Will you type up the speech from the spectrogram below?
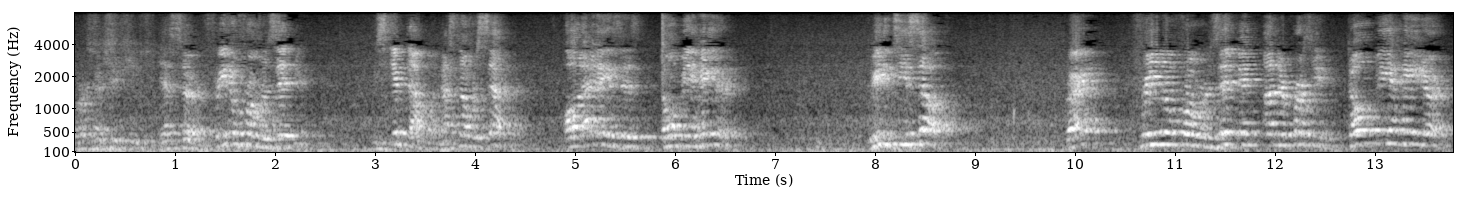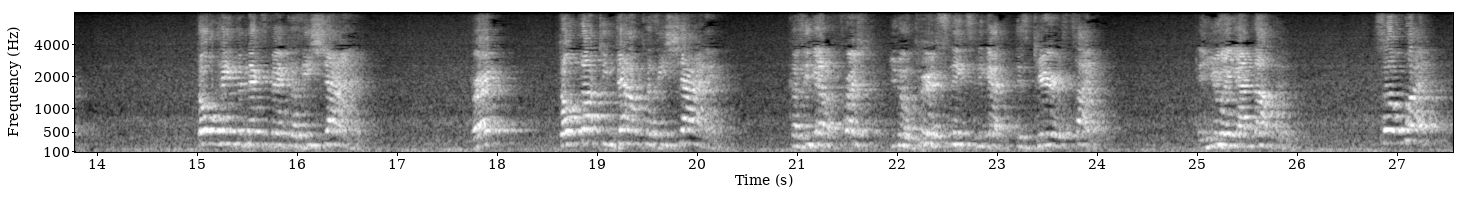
persecution. Yes, sir. Freedom from resentment. We skipped that one. That's number seven. All that is is don't be a hater. Read it to yourself. Right? Freedom from resentment under persecution. Don't be a hater. Don't hate the next man because he's shining. Right? Don't knock him down because he's shining. Because he got a fresh, you know, pair of sneaks and he got his gear is tight. And you ain't got nothing. So what?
